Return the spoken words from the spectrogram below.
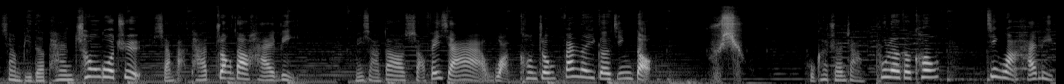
向彼得潘冲过去，想把他撞到海里。没想到小飞侠啊往空中翻了一个筋斗，咻！虎克船长扑了个空，竟往海里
